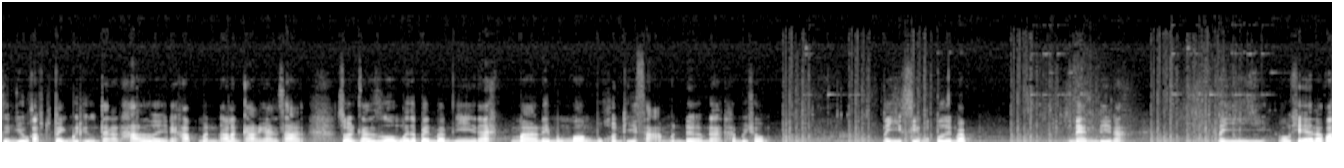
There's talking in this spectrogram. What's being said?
ขึ้นอยู่กับสเปคมือถือแต่ละท่านเลยนะครับ มันอลังการงานสร้าง ส่วนการซูมก็จะเป็นแบบนี้นะ มาในมุมมองบุคคลที่ 3 เหมือนเดิมนะท่านผู้ชม นี่เสียงปืนแบบแน่นดีนะ นี่โอเค แล้วก็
